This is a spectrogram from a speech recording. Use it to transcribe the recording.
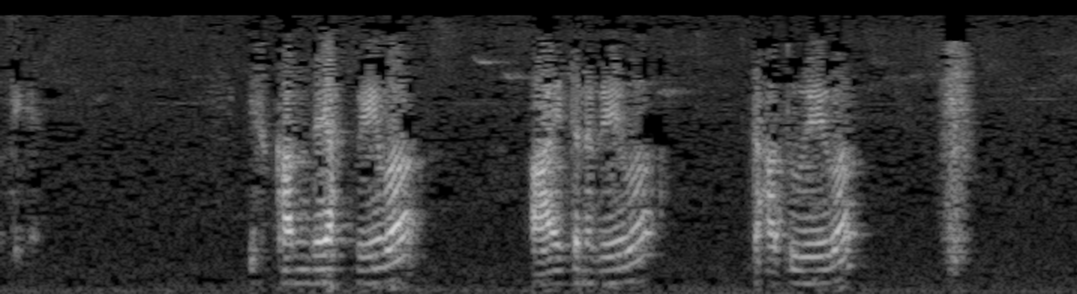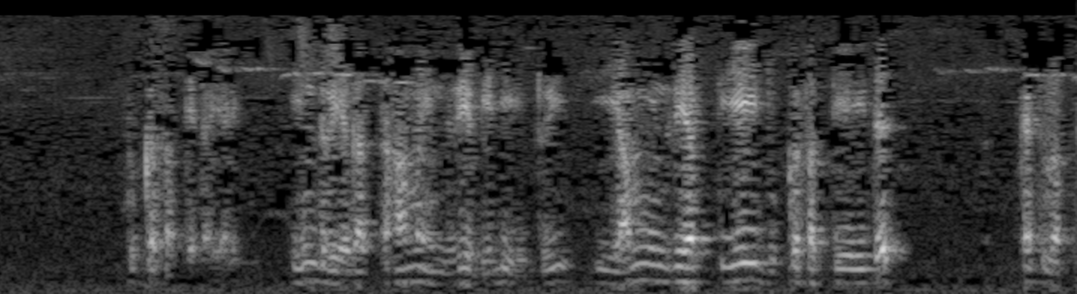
සත්‍ය ගැන. ස්කන්ධයක් වේවා, ආයතන වේවා, ධාතු වේවා දුක්ඛ සත්‍යයයි. ඉන්ද්‍රිය ගත්තාම ඉන්ද්‍රිය බෙදී යුතුයි. යම් ඉන්ද්‍රියක් තියේ දුක්ඛ සත්‍යයේද ඇතුළත්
